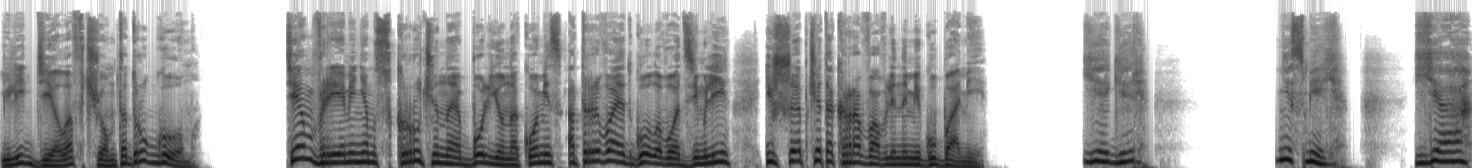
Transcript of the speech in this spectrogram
Или дело в чем-то другом? Тем временем скрученная болью Накомис отрывает голову от земли и шепчет окровавленными губами. «Егерь, не смей. Я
